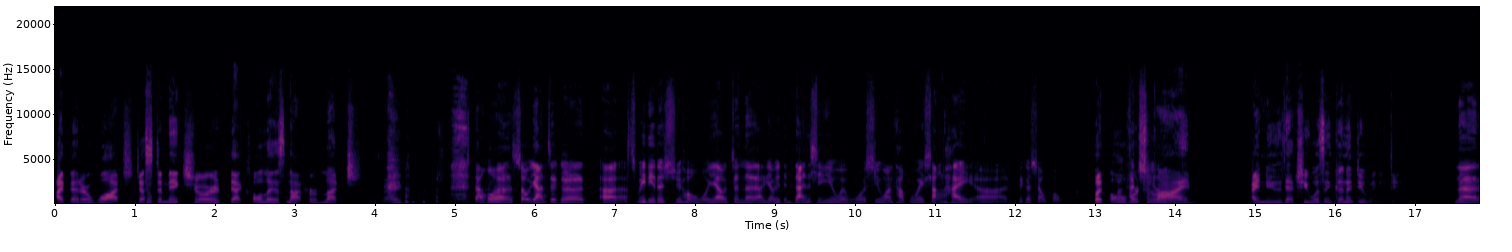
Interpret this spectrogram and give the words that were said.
I better watch just to make sure that cola is not her lunch, right? 当我收养这个呃 Sweetie 的时候，我要真的有一点担心，因为我希望它不会伤害呃这个小狗啊。 but over touchy, though. time, I knew that she wasn't going to do anything. 那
